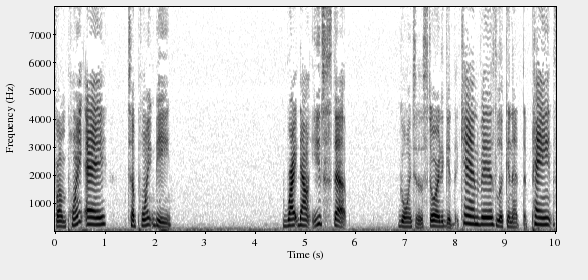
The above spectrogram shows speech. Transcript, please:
from point A to point B. Write down each step. Going to the store to get the canvas, looking at the paints,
